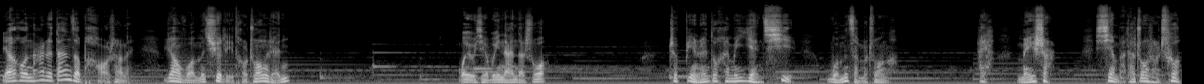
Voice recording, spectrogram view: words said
然后拿着单子跑上来，让我们去里头装人。我有些为难地说：“这病人都还没咽气，我们怎么装啊？”哎呀，没事儿，先把他装上车，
